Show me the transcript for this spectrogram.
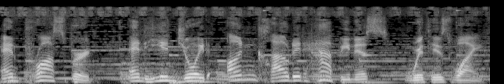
and prospered, and he enjoyed unclouded happiness with his wife.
